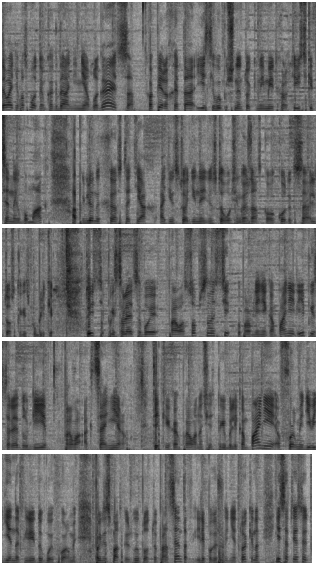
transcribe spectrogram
Давайте посмотрим, когда они не облагаются. Во-первых, это если выпущенные токены имеют характеристики ценных бумаг, определенных в статьях 11.1 и 11.8 Гражданского кодекса Литовской Республики. То есть представляют собой право собственности, управления компанией и представляют другие права акционеров, такие как право на часть прибыли компании в форме дивидендов или другой форме, предусматривают выплату процентов или повышение токенов и соответствуют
